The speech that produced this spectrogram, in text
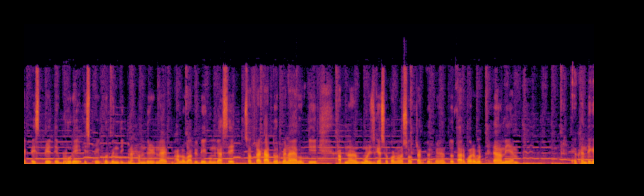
একটা স্প্রেতে ভরে স্প্রে করবেন। দেখবেন আলহামদুলিল্লাহ ভালোভাবে বেগুন গাছে ছত্রাক আর ধরবে না এবং কি আপনার মরিচ গাছে কোনো ছত্রাক ধরবে না। তো তার পরবর্তীতে আমি এখান থেকে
